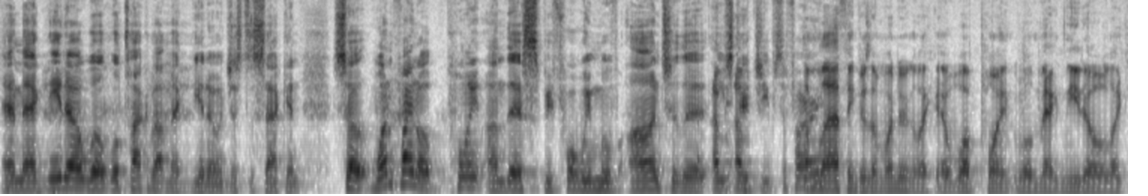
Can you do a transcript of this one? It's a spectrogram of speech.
and Magneto. We'll we'll talk about Magneto in just a second. So, one final point on this before we move on to the I'm, Easter I'm, Jeep Safari. I'm laughing because I'm wondering, like, at what point will Magneto like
